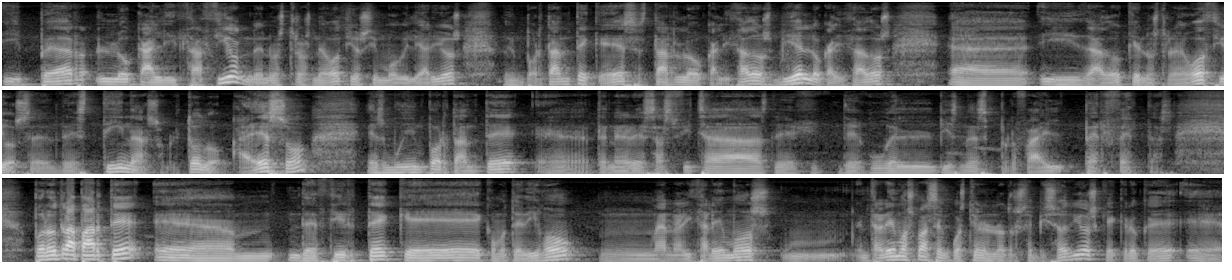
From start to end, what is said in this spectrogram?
hiperlocalización de nuestros negocios inmobiliarios, lo importante que es estar localizados, bien localizados, eh, y dado que nuestro negocio se destina sobre todo a eso, es muy importante eh, tener esas fichas de, de Google Business Profile perfectas. Por otra parte, decirte que, como te digo, digo, mm, analizaremos, mm, entraremos más en cuestión en otros episodios que creo que eh,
